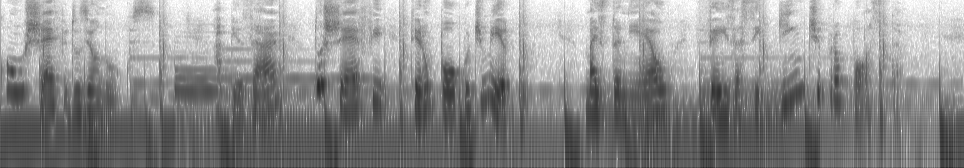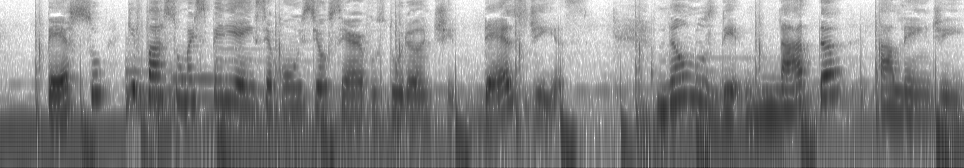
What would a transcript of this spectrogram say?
com o chefe dos eunucos. Apesar do chefe ter um pouco de medo, mas Daniel fez a seguinte proposta: Peço que faça uma experiência com os seus servos durante dez dias. Não nos dê nada além de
